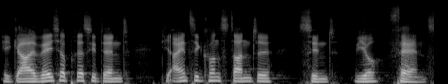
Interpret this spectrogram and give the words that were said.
egal welcher Präsident, die einzige Konstante sind wir Fans.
